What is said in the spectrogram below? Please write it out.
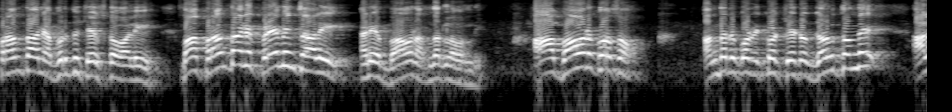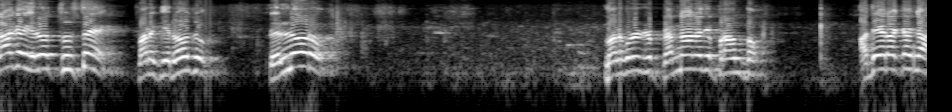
ప్రాంతాన్ని అభివృద్ధి చేసుకోవాలి మా ప్రాంతాన్ని ప్రేమించాలి అనే భావన అందరిలో ఉంది. ఆ భావన కోసం అందరిని కూడా రిక్వెస్ట్ చేయడం జరుగుతుంది. అలాగే ఈరోజు చూస్తే మనకి ఈరోజు నెల్లూరు మనకున్న పెన్నా నది ప్రాంతం. అదే రకంగా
